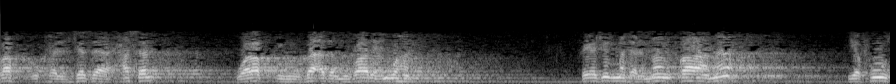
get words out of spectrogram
رفعك الجزى حسن ورفعه بعد مضارع وهم. فيجوز مثلا من قام يفوز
